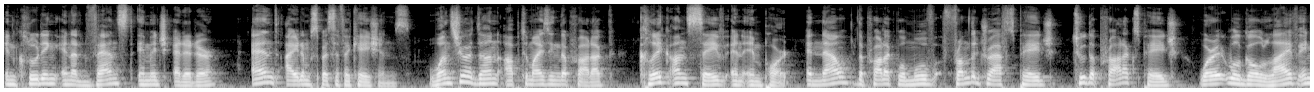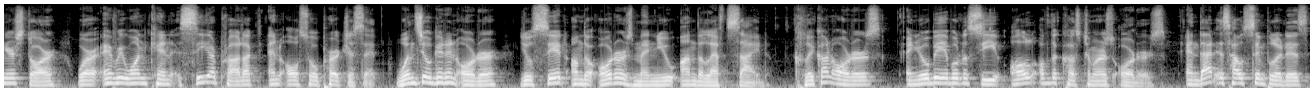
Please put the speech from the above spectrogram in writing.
including an advanced image editor, and item specifications. Once you're done optimizing the product, Click on Save and Import. And now the product will move from the drafts page to the products page where it will go live in your store where everyone can see your product and also purchase it. Once you'll get an order, you'll see it on the orders menu on the left side. Click on orders and you'll be able to see all of the customer's orders. And that is how simple it is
